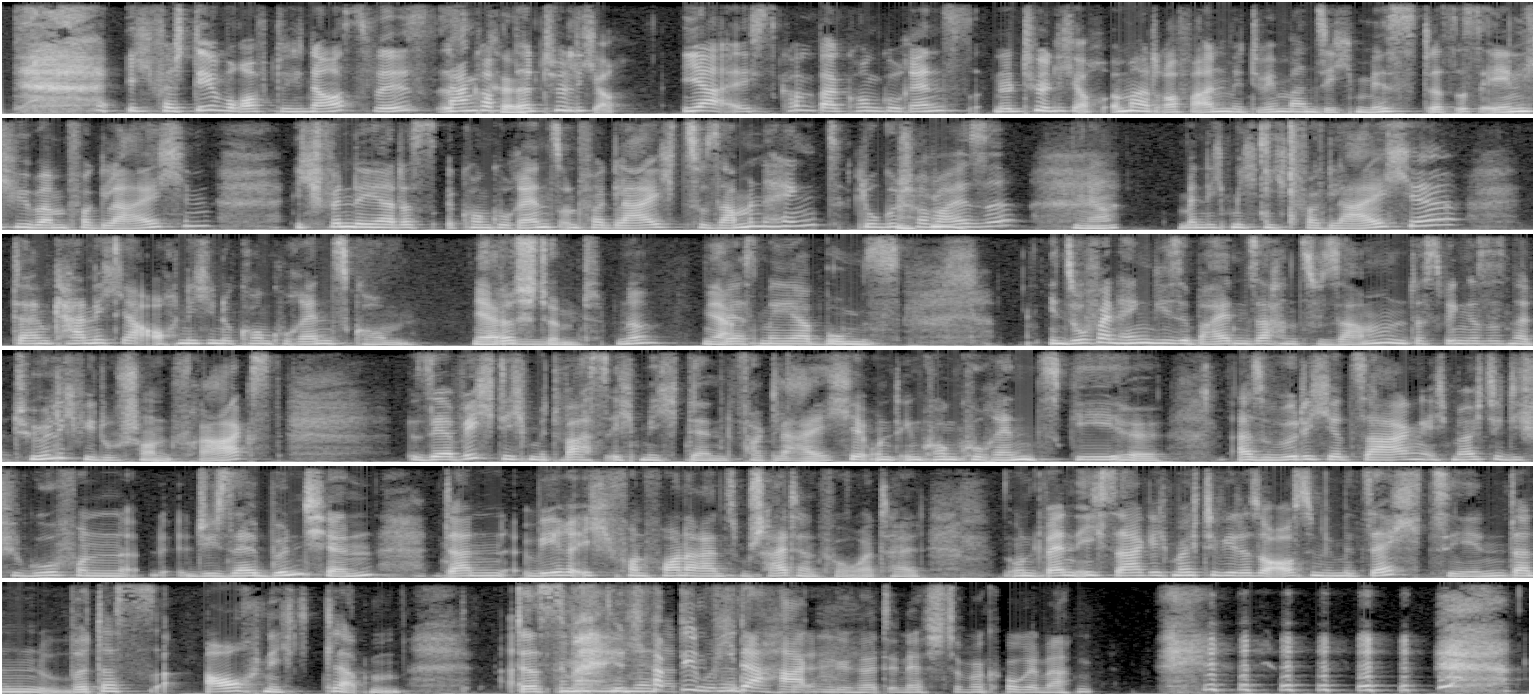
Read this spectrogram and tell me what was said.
Ich verstehe, worauf du hinaus willst. Es Danke. kommt natürlich auch ja, es kommt bei Konkurrenz natürlich auch immer darauf an, mit wem man sich misst. Das ist ähnlich wie beim Vergleichen. Ich finde ja, dass Konkurrenz und Vergleich zusammenhängt, logischerweise. Mhm. Ja. Wenn ich mich nicht vergleiche, dann kann ich ja auch nicht in eine Konkurrenz kommen. Ja, das stimmt. Ne? Ja. Wäre es mir ja Bums. Insofern hängen diese beiden Sachen zusammen und deswegen ist es natürlich, wie du schon fragst, sehr wichtig, mit was ich mich denn vergleiche und in Konkurrenz gehe. Also würde ich jetzt sagen, ich möchte die Figur von Giselle Bündchen, dann wäre ich von vornherein zum Scheitern verurteilt. Und wenn ich sage, ich möchte wieder so aussehen wie mit 16, dann wird das auch nicht klappen. Das, ich habe den Widerhaken gehört in der Stimme, Corinna.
